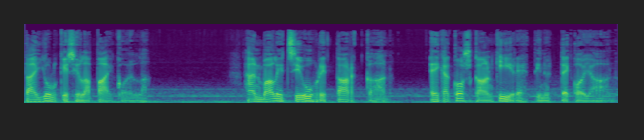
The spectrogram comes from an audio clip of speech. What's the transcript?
tai julkisilla paikoilla. Hän valitsi uhrit tarkkaan, eikä koskaan kiirehtinyt tekojaan.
